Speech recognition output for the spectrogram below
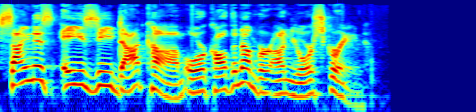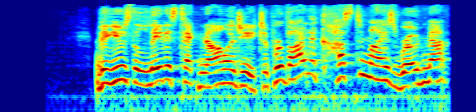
sinusaz.com, or call the number on your screen. They use the latest technology to provide a customized roadmap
